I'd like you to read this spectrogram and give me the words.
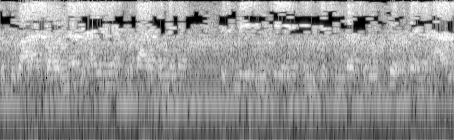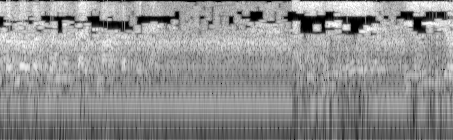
तो दोबारा कहो न दिखाई इस प्रकार के मिले इसलिए इनके इनके सुंदर स्वरूप को हृदय में धारण कर लो, बस वही उनका इस्तेमाल करते रहेंगे यही जो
